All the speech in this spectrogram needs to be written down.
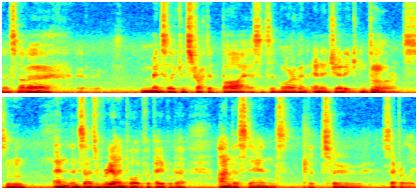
It's not a mentally constructed bias. It's more of an energetic intolerance. Mm. Mm-hmm. And and so it's really important for people to understand the two separately.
